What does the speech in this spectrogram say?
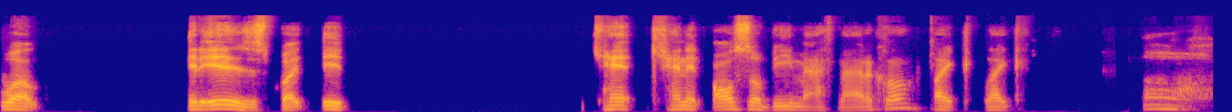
well it is but it can't can it also be mathematical like like Oh,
